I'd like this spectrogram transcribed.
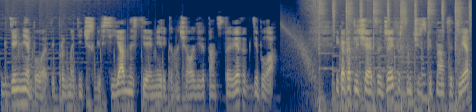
где не было этой прагматической всеядности, Америка начала 19 века, где была. И как отличается Джефферсон через 15 лет,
